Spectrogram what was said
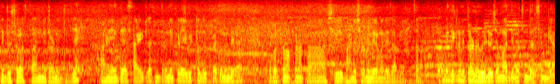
हे दुसरं स्थान मित्रांनो तिथे. आणि त्या साईडलाच मित्रांनो इकडे विठ्ठल रुपयाचं मंदिर आहे. तर प्रथम आपण आता श्री भाणेश्वर मंदिरामध्ये जाऊया. चला. तुम्ही देखील मित्रांनो व्हिडिओच्या माध्यमातून दर्शन घ्या.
